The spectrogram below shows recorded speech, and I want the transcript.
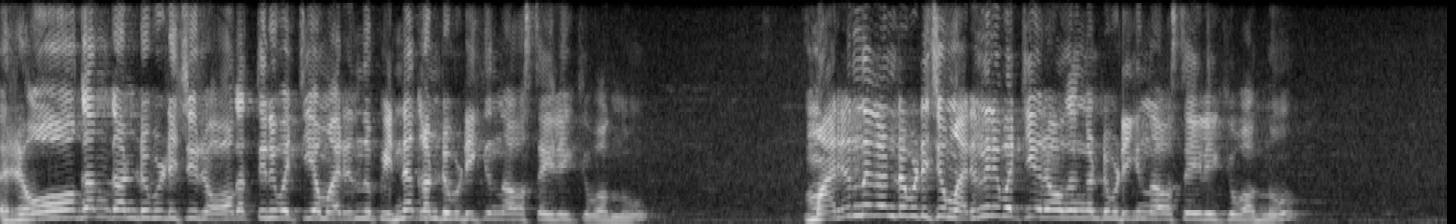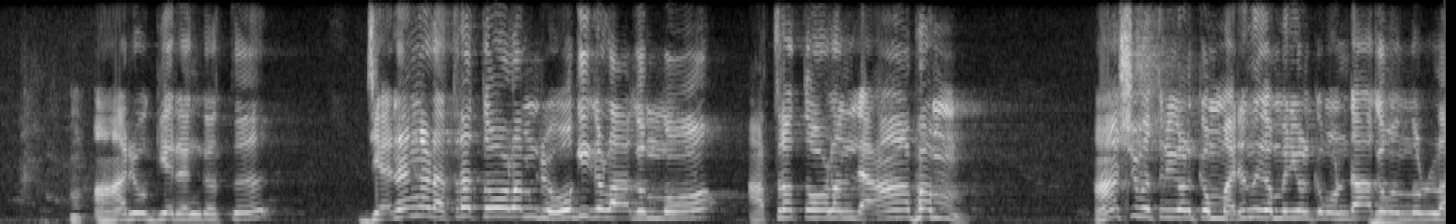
രോഗം കണ്ടുപിടിച്ച് രോഗത്തിന് പറ്റിയ മരുന്ന് പിന്നെ കണ്ടുപിടിക്കുന്ന അവസ്ഥയിലേക്ക് വന്നു. മരുന്ന് കണ്ടുപിടിച്ച് മരുന്നിന് പറ്റിയ രോഗം കണ്ടുപിടിക്കുന്ന അവസ്ഥയിലേക്ക് വന്നു. ആരോഗ്യരംഗത്ത് ജനങ്ങൾ എത്രത്തോളം രോഗികളാകുന്നോ അത്രത്തോളം ലാഭം ആശുപത്രികൾക്കും മരുന്ന് കമ്പനികൾക്കും ഉണ്ടാകുമെന്നുള്ള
